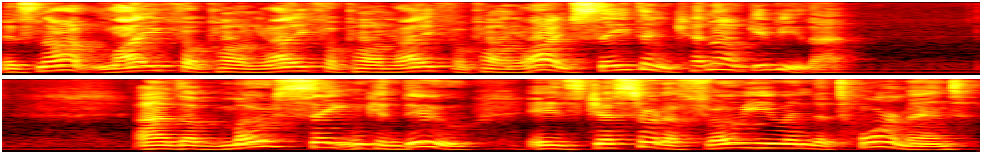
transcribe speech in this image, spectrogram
It's not life upon life upon life upon life. Satan cannot give you that. Uh, the most Satan can do is just sort of throw you into torment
